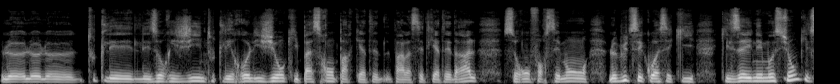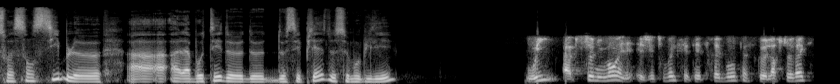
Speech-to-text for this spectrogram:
le, le, le, toutes les, les, origines, toutes les religions qui passeront par, par cette cathédrale seront forcément. Le but, c'est quoi? C'est qu'ils aient une émotion, qu'ils soient sensibles euh, à, à la beauté de, de, de ces pièces, de ce mobilier? Oui, absolument. Et, j'ai trouvé que c'était très beau parce que l'archevêque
